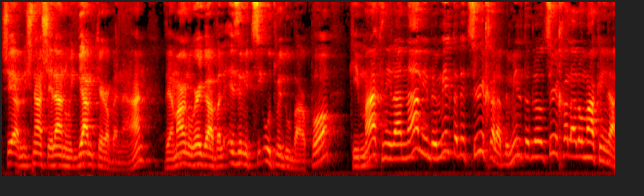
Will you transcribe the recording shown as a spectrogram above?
שהמשנה שלנו היא גם כרבנן, ואמרנו רגע אבל איזה מציאות מדובר פה כי מקני לה נמי במילתא דצריכה לה, במילתא דלא צריכה לה לא מקני לה.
